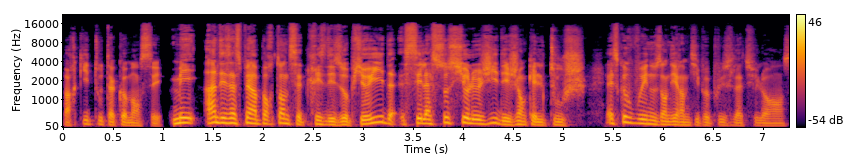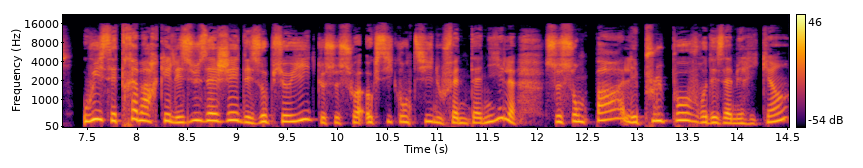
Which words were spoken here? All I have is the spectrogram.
par qui tout a commencé. Mais un des aspects importants de cette crise des opioïdes, c'est la sociologie des gens qu'elle touche. Est-ce que vous pouvez nous en dire un petit peu plus là-dessus, Laurence? Oui, c'est très marqué. Les usagers des opioïdes, que ce soit oxycontine ou fentanyl, ce sont pas les plus pauvres des Américains.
